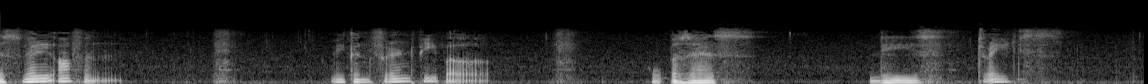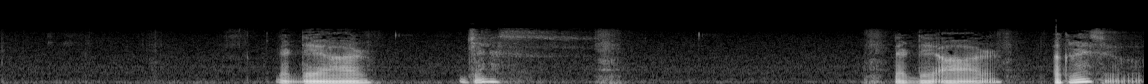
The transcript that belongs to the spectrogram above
Thus, very often. We confront people who possess these traits that they are jealous, that they are aggressive,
